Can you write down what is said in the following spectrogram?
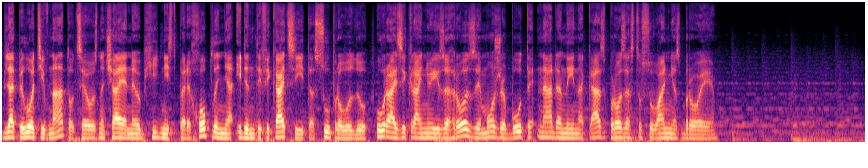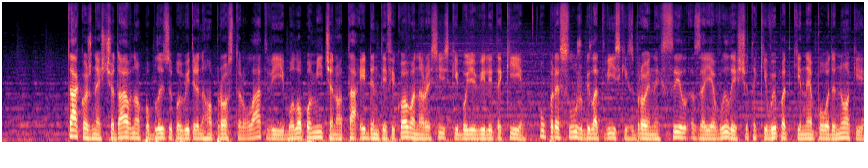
Для пілотів НАТО це означає необхідність перехоплення, ідентифікації та супроводу. У разі крайньої загрози може бути наданий наказ про застосування зброї. Також нещодавно поблизу повітряного простору Латвії було помічено та ідентифіковано російські бойові літаки. У прес-службі латвійських збройних сил заявили, що такі випадки не поодинокі,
